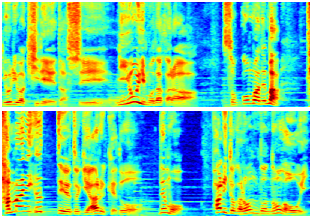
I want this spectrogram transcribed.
よりは綺麗だし匂いもだからそこまでまあたまにうっていう時あるけどでもパリとかロンドンの方が多い。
